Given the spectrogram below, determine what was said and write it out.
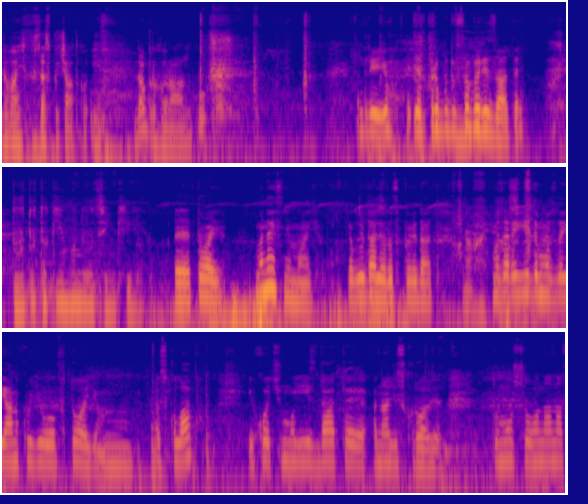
Давай все спочатку. І доброго ранку. Андрію, я тепер буду все вирізати. Тут такий мануценький. Е, той, мене знімай. Я буду Тебе далі знімаю. розповідати. Давай. Ми зараз їдемо з Даянкою в той Ескулап і хочемо їй здати аналіз крові. Тому що вона нас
